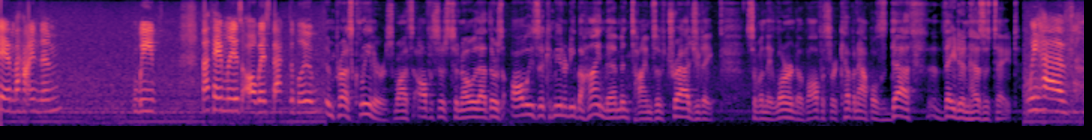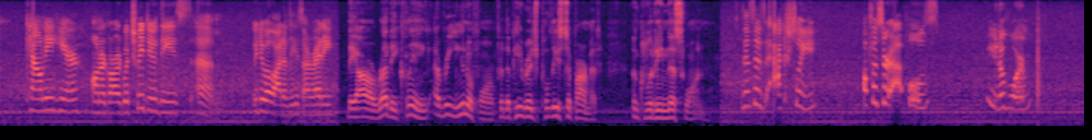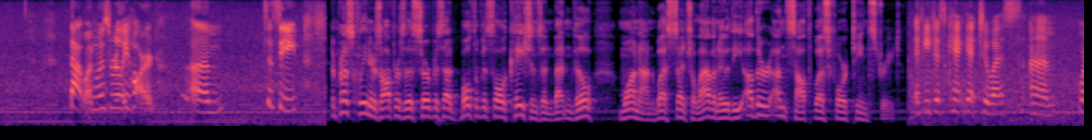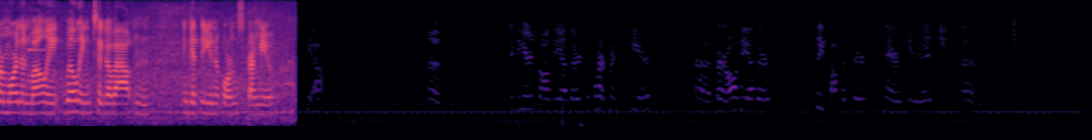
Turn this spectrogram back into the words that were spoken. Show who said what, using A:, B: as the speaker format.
A: stand behind them. We, my family has always backed the blue.
B: Impress Cleaners wants officers to know that there's always a community behind them in times of tragedy. So when they learned of Officer Kevin Apple's death, they didn't hesitate.
A: We have county here, on our guard, which we do these. Um, we do a lot of these already.
B: They are already cleaning every uniform for the Pea Ridge Police Department, including this one.
A: This is actually Officer Apple's uniform. That one was really hard um, to see.
B: Impress Cleaners offers this service at both of its locations in Bentonville, one on West Central Avenue, the other on Southwest 14th Street.
A: If you just can't get to us, um, we're more than willing, willing to go out and, and get the uniforms from you.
